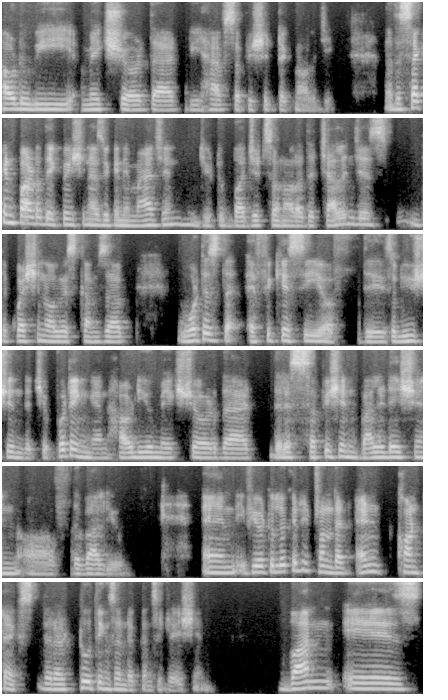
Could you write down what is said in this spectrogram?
how do we make sure that we have sufficient technology? Now, the second part of the equation, as you can imagine, due to budgets and all other challenges, the question always comes up what is the efficacy of the solution that you're putting, and how do you make sure that there is sufficient validation of the value? And if you were to look at it from that end context, there are two things under consideration. One is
